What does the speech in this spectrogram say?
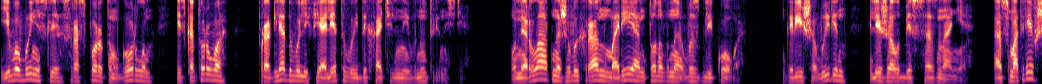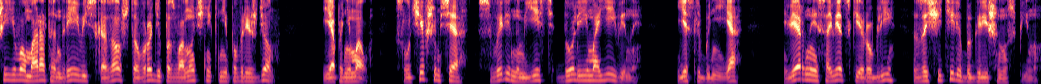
Его вынесли с распоротым горлом, из которого проглядывали фиолетовые дыхательные внутренности. Умерла от ножевых ран Мария Антоновна Возглякова. Гриша Вырин лежал без сознания. Осмотревший его Марат Андреевич сказал, что вроде позвоночник не поврежден. Я понимал, в случившемся с Выриным есть доля и моей вины. Если бы не я, верные советские рубли защитили бы Гришину спину.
